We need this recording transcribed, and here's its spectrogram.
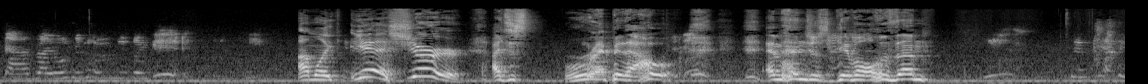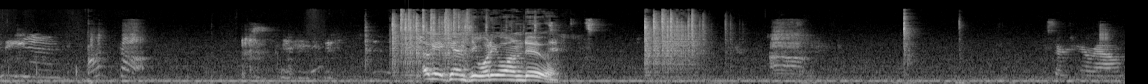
stabbed, I want to know. Like, I'm like, yeah, sure. I just rip it out and then just give all of them. Kenzie. What the? Okay, Kenzie, what do you want to do? Um, searching around.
